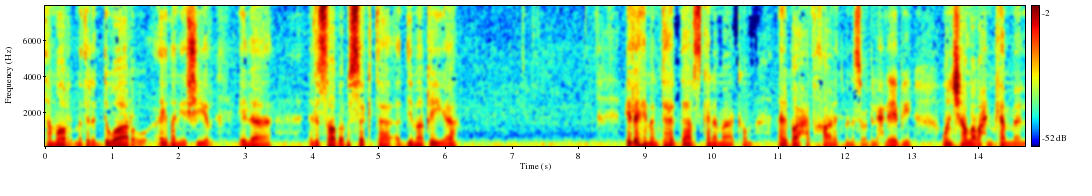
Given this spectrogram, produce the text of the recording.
تمر مثل الدوار وأيضا يشير إلى الإصابة بالسكتة الدماغية. إلى هنا انتهى الدرس. كان معكم الباحث خالد بن سعود الحليبي وإن شاء الله راح نكمل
